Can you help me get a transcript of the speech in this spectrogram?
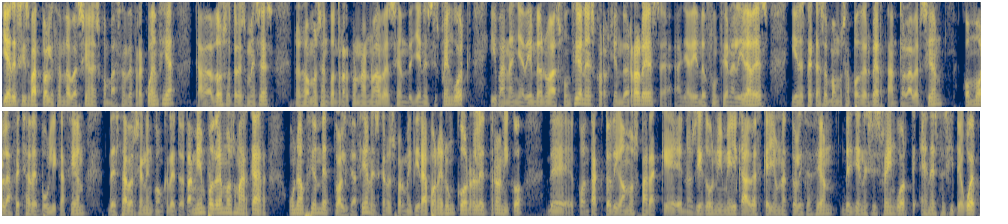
Genesis va actualizando versiones con bastante frecuencia, cada dos o tres meses nos vamos a encontrar con una nueva versión de Genesis Framework y van añadiendo nuevas funciones, corrigiendo errores, eh, añadiendo funcionalidades y en este caso vamos a poder ver tanto la versión como la fecha de publicación de esta versión en concreto. También podremos marcar una opción de actualizaciones que nos permitirá poner un correo electrónico de contacto, digamos, para que nos llegue un email cada vez que haya una actualización de Genesis Framework en este sitio web.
